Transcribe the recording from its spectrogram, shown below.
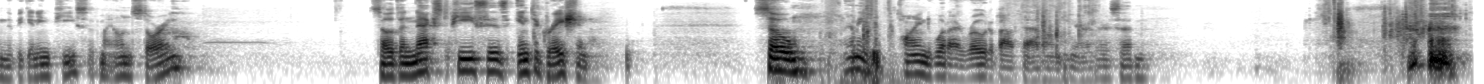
in the beginning piece of my own story. Oh. So the next piece is integration. So let me find what I wrote about that on here. There's a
